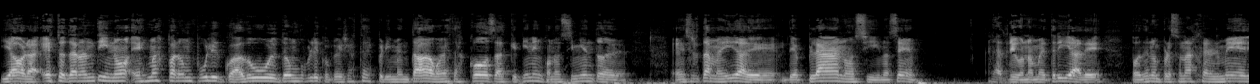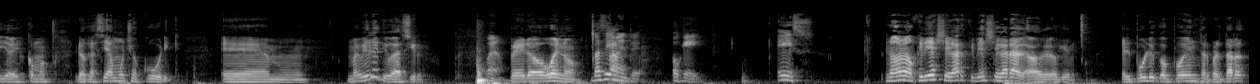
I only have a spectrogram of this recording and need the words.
Y ahora, esto Tarantino es más para un público adulto, un público que ya está experimentado con estas cosas, que tienen conocimiento de, en cierta medida de, de planos y no sé, la trigonometría de poner un personaje en el medio. Y es como lo que hacía mucho Kubrick. Eh, me olvidé lo que iba a decir. Bueno, Pero bueno. básicamente, ok. Es. No, no, quería llegar, quería llegar a, lo que el público puede interpretar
